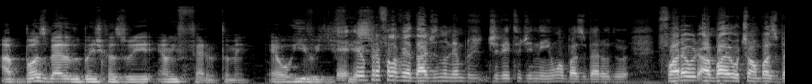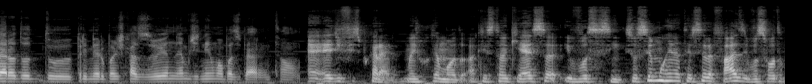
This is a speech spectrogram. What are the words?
A boss battle do Banjo Kazooie é um inferno também. É horrível e difícil. Eu, pra falar a verdade, não lembro direito de nenhuma boss battle do. Fora o- a, última boss battle do, do primeiro Banjo Kazooie, eu não lembro de nenhuma boss battle, então. É, é difícil pra caralho, mas de qualquer modo, a questão é que essa e você assim, se você morrer na terceira fase, você volta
